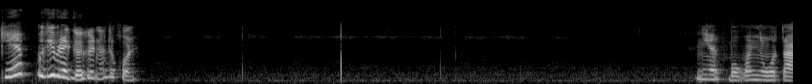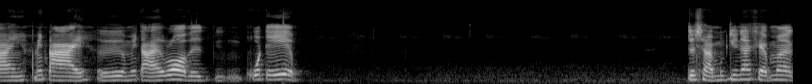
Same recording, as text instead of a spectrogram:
เก็บเมื่อกี้ไม่ได้เกิดขึ้นนะทุกคน เนี่ยบอกว่าโนตายไม่ตาย เออ ไม่ตายรอบเลยโคตรเทพจะฉากเมื่อกี้น่าแคปมาก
